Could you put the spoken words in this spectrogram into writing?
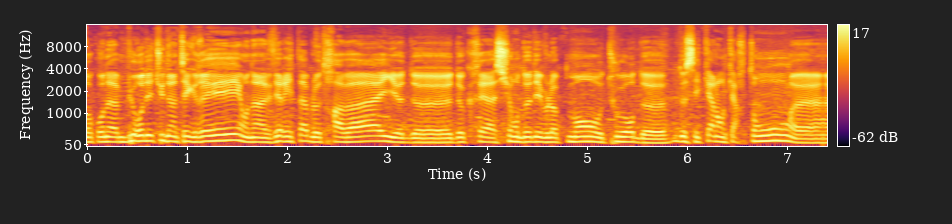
Donc on a un bureau d'études intégré, on a un véritable travail de, création, de développement autour de, ces cales en carton euh,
